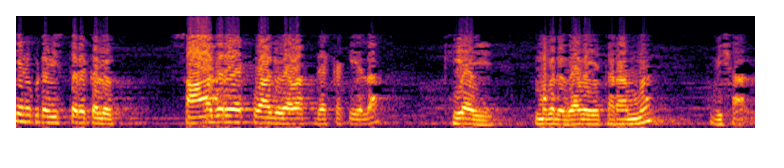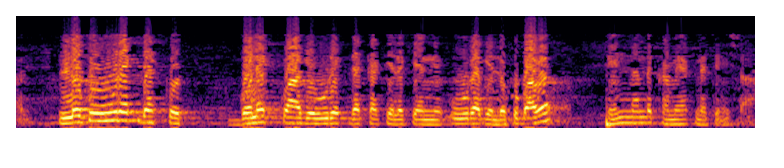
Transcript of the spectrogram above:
කෙනෙකුට විස්තර කළොත් සාගරයක් වාගේ වැවක් දැක්ක කියලා කියයි. මොකද වැවේ තරම්ම විශාලයි. ලොකු ඌරෙක් දැක්කොත් ගොනෙක් වාගේ ඌරෙක් දැක්කා කියලා කියන්නේ ඌරගේ ලොකු බව පෙන්වන්න ක්‍රමයක් නැති නිසා.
